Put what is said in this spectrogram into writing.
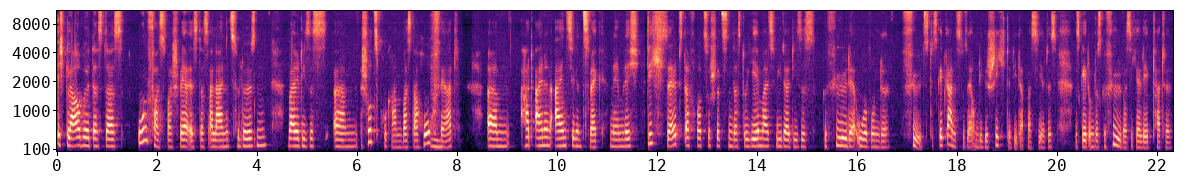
Ich glaube, dass das unfassbar schwer ist, das alleine zu lösen, weil dieses ähm, Schutzprogramm, was da hochfährt, mhm. ähm, hat einen einzigen Zweck, nämlich dich selbst davor zu schützen, dass du jemals wieder dieses Gefühl der Urwunde fühlst. Es geht gar nicht so sehr um die Geschichte, die da passiert ist. Es geht um das Gefühl, was ich erlebt hatte,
